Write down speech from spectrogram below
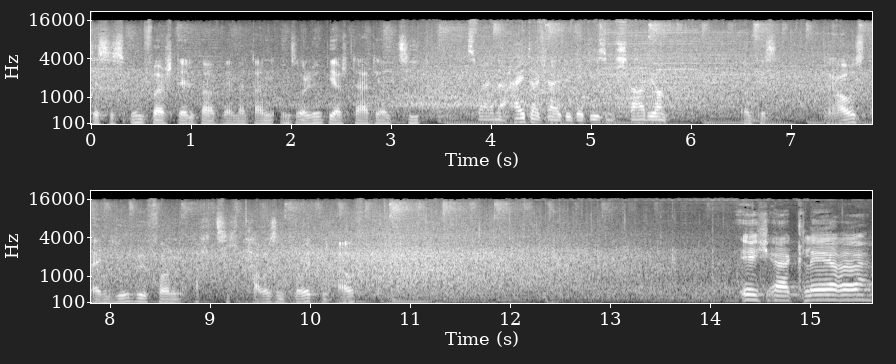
Das ist unvorstellbar, wenn man dann ins Olympiastadion zieht. Es war eine Heiterkeit über diesem Stadion. Und es braust ein Jubel von 80.000 Leuten auf. Ich erkläre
